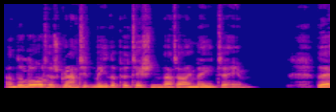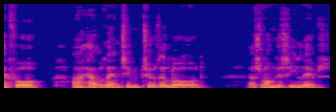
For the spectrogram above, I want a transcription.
and the Lord has granted me the petition that I made to him. Therefore I have lent him to the Lord as long as he lives.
